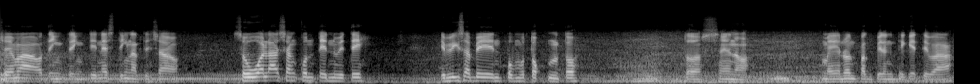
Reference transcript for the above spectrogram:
So yung mga kutingting, tinesting natin siya. oh. So wala siyang continuity. Ibig sabihin pumutok na to. Tapos ayan oh. Mayroon pag pinagdikit, di ba?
